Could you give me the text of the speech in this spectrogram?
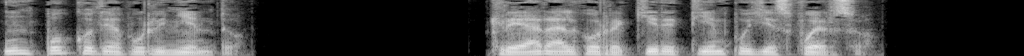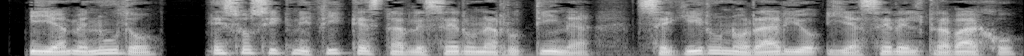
un poco de aburrimiento. Crear algo requiere tiempo y esfuerzo. Y a menudo, eso significa establecer una rutina, seguir un horario y hacer el trabajo,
